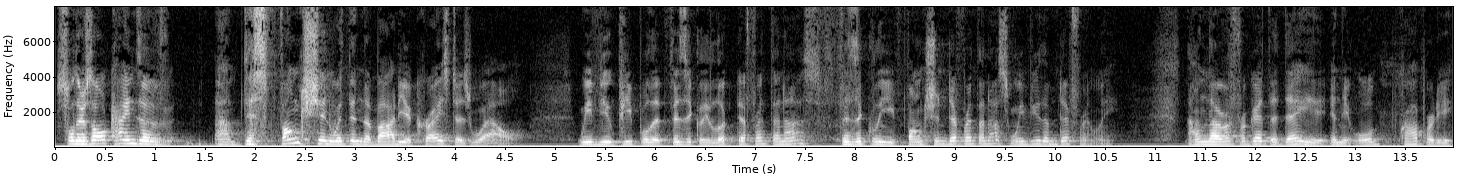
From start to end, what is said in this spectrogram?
So there's all kinds of um, dysfunction within the body of Christ as well. We view people that physically look different than us, physically function different than us, and we view them differently. I'll never forget the day in the old property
